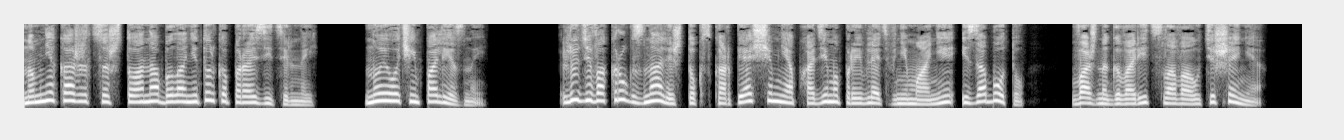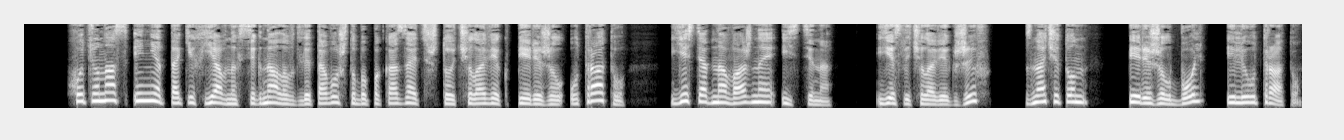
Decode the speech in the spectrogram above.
но мне кажется, что она была не только поразительной, но и очень полезной. Люди вокруг знали, что к скорбящим необходимо проявлять внимание и заботу, важно говорить слова утешения. Хоть у нас и нет таких явных сигналов для того, чтобы показать, что человек пережил утрату, есть одна важная истина. Если человек жив, значит, он пережил боль или утрату.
